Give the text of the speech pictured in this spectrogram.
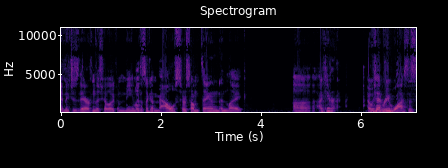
images there from the show like a meme. Like it's like a mouse or something, and like uh, I can't. I wish I'd rewatched this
